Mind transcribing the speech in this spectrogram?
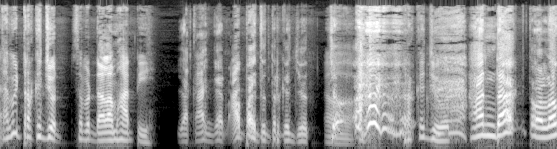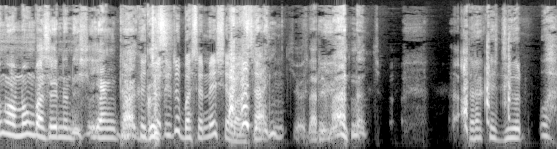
Tapi terkejut sebet dalam hati. Ya kaget. Apa itu terkejut? Cok. Oh, terkejut. Hendak tolong ngomong bahasa Indonesia yang Terkejut bagus. itu bahasa Indonesia, jancok dari mana? Terkejut. Wah,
